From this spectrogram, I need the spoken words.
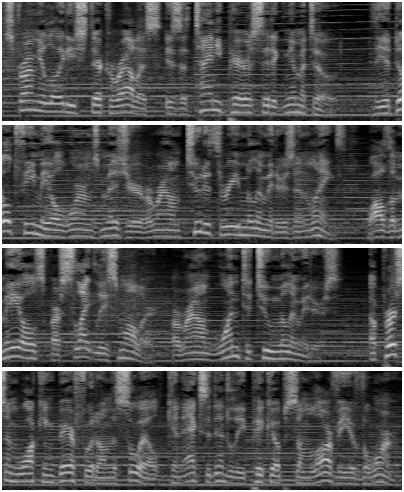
Strongyloides stercoralis is a tiny parasitic nematode. The adult female worms measure around 2 to 3 millimeters in length, while the males are slightly smaller, around 1 to 2 millimeters. A person walking barefoot on the soil can accidentally pick up some larvae of the worm.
